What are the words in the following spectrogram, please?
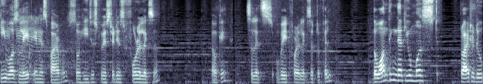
he was late in his fireball so he just wasted his 4 elixir. Okay? So let's wait for elixir to fill. The one thing that you must try to do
